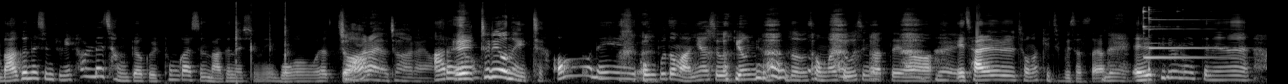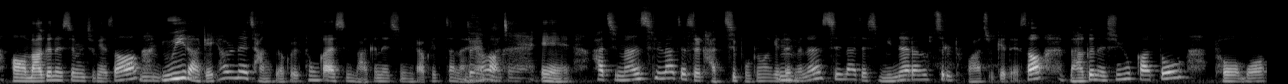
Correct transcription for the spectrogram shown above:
마그네슘 중에 혈내 장벽을 통과할 수 있는 마그네슘이 뭐였죠? 저 알아요, 저 알아요. 알아요? 엘트리오네이트. 어, 네. 공부도 많이 하시고 기억력도 정말 좋으신 것 같아요. 네. 예, 잘 정확히 짚으셨어요. 네. 엘트리오네이트는 어, 마그네슘 중에서 음. 유일하게 혈내 장벽을 통과할 수 있는 마그네슘이라고 했잖아요. 네, 맞아요. 예, 하지만 슬라젯을 같이 복용하게 음. 되면은 슬라젯이 미네랄 흡수를 도와주게 돼서 마그네슘 효과도 더 뭐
